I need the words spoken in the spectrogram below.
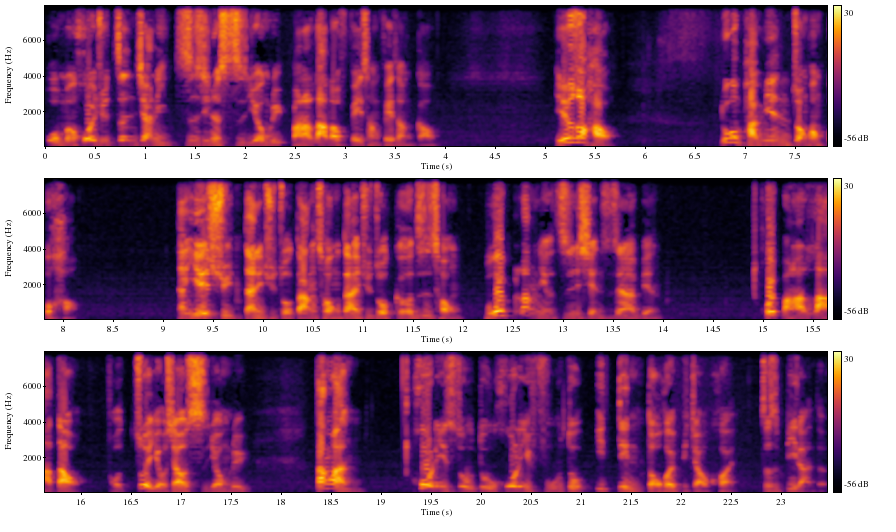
我们会去增加你资金的使用率，把它拉到非常非常高。也就是说，好，如果盘面状况不好，那也许带你去做当冲，带你去做隔日冲，不会让你的资金闲置在那边。会把它拉到哦最有效的使用率，当然获利速度、获利幅度一定都会比较快，这是必然的。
